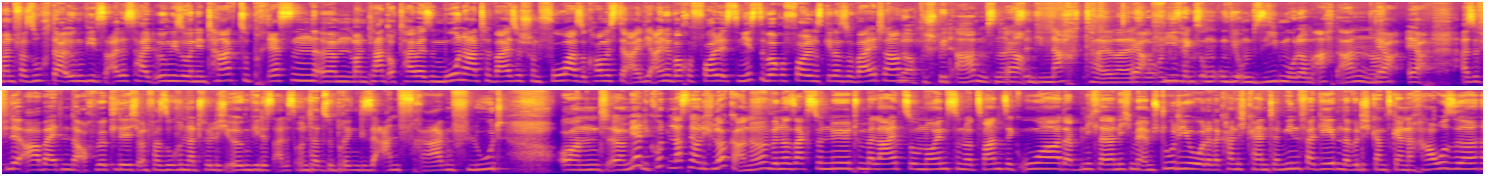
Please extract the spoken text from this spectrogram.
Man versucht da irgendwie das alles halt irgendwie so in den Tag zu pressen. Ähm, man plant auch teilweise monateweise schon vor. Also kaum ist der, die eine Woche voll, ist die nächste Woche voll und es geht dann so weiter. Oder auch bis spät abends, ne? Ja. bis in die Nacht teilweise. Ja, und du fängst um, irgendwie um sieben oder um acht an. Ne? Ja, ja. Also viele arbeiten da auch wirklich und versuchen natürlich irgendwie das alles unterzubringen, diese Anfragenflut. Und ähm, ja, die Kunden lassen ja auch nicht locker. Ne? Wenn du sagst so, nö, tut mir leid, so um 19 oder 20 Uhr, da bin ich leider nicht mehr im Studio oder da kann ich keinen Termin vergeben, da würde ich ganz gerne nach Hause.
